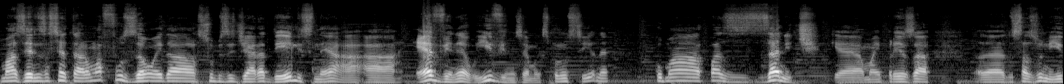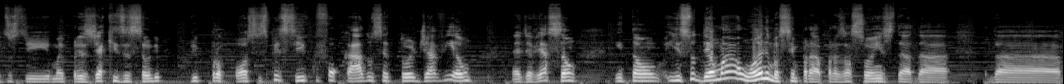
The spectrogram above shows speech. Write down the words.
Mas eles acertaram uma fusão aí da subsidiária deles, né? A, a EVE, né? O IVE, não sei como é que se pronuncia, né? Com, uma, com a Zanit, que é uma empresa uh, dos Estados Unidos, de uma empresa de aquisição de, de propósito específico focado no setor de avião, né? De aviação. Então, isso deu uma, um ânimo assim, para as ações da, da, da,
